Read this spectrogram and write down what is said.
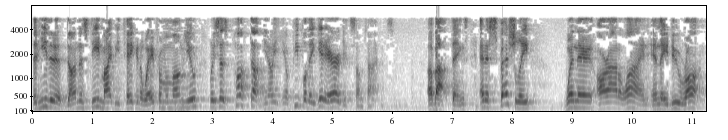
that he that hath done this deed might be taken away from among you? When he says puffed up, you know, you know, people they get arrogant sometimes about things, and especially when they are out of line and they do wrong.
